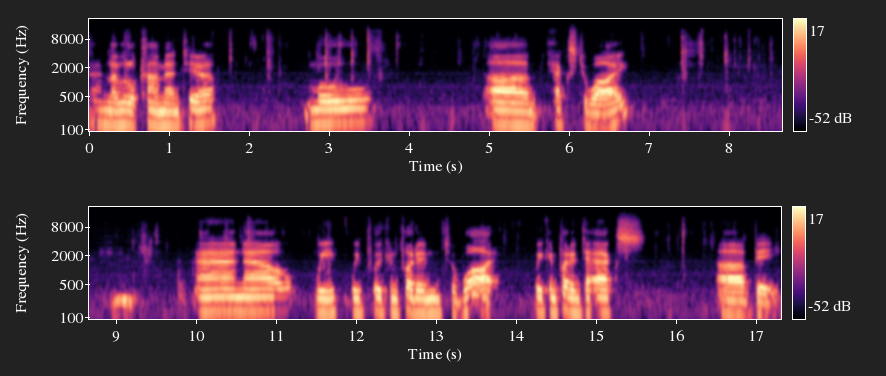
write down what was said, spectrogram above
And a little comment here. Move um, x to y. And now we, we, we can put into y, we can put into x, uh, b.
